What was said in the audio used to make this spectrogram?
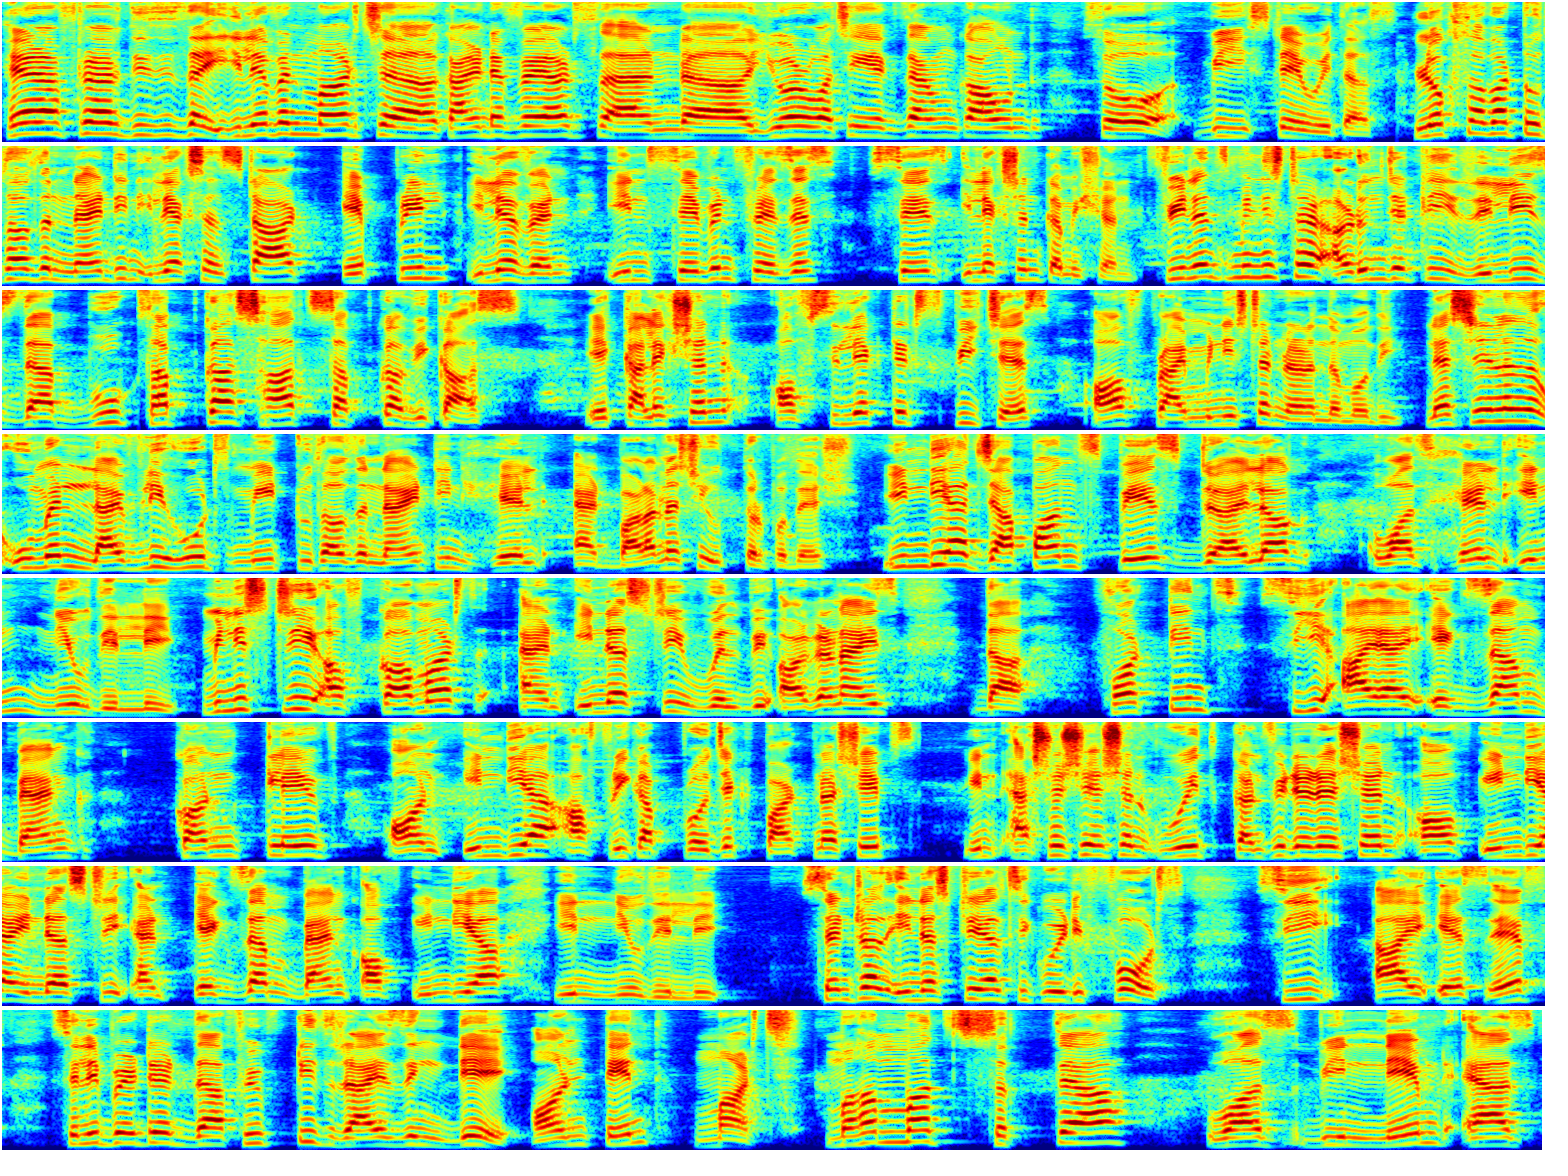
Hereafter, this is the 11 March uh, current affairs and uh, you are watching exam count. So, be stay with us. Lok Sabha 2019 election start April 11 in 7 phases says Election Commission. Finance Minister Arun Jaitley released the book Sabka Saath Sabka Vikas a collection of selected speeches of Prime Minister Narendra Modi. National Women Livelihoods Meet 2019 held at Varanasi, Uttar Pradesh. India-Japan Space Dialogue was held in New Delhi. Ministry of Commerce and Industry will be organized the 14th CII EXIM Bank Conclave on India-Africa Project Partnerships in association with Confederation of India Industry and EXIM Bank of India in New Delhi. Central Industrial Security Force CISF celebrated the 50th Rising Day on 10th March. Muhammad Shtayyeh was being named as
